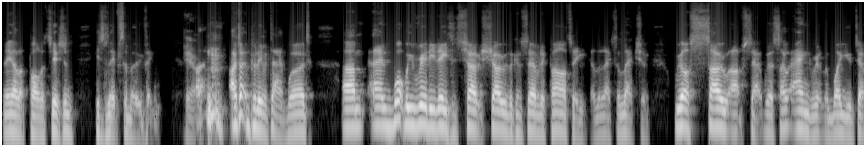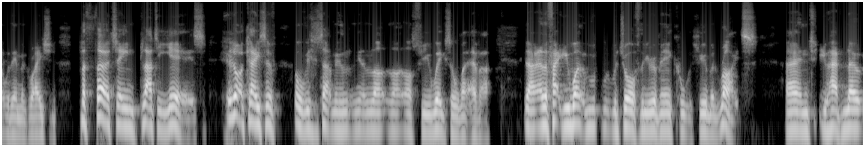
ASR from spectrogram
and the other politician, his lips are moving. Yeah. I don't believe a damn word. Um, and what we really need to show, show the Conservative Party at the next election, We are so upset. We are so angry at the way you dealt with immigration for 13 bloody years. Yeah. It's not a case of, oh, this is happening in the last few weeks or whatever. You know, and the fact you won't withdraw from the European Court of Human Rights and you have no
